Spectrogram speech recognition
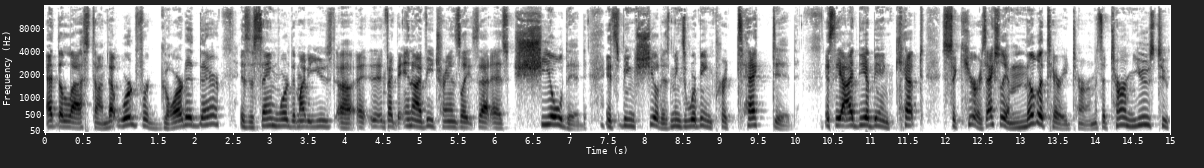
at the last time. That word for guarded there is the same word that might be used. Uh, in fact, the NIV translates that as shielded. It's being shielded. It means we're being protected. It's the idea of being kept secure. It's actually a military term. It's a term used to,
